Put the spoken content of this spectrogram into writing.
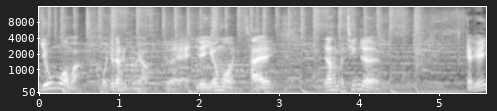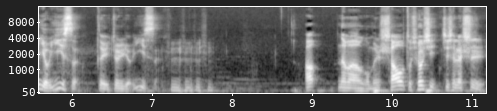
幽默嘛，我觉得很重要。对，你得幽默，才让他们听着感觉有意思。对，就是有意思。好，那么我们稍作休息，接下来是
